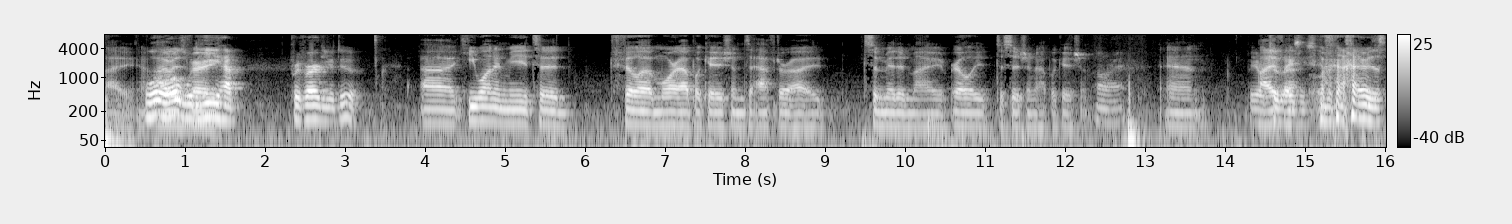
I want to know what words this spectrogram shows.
I. What, I what would very, he have preferred you do? uh, he wanted me to fill out more applications after I submitted my early decision application, All right, and but you're I too lazy. I was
